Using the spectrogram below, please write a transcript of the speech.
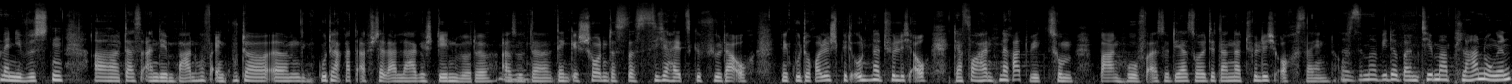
wenn die wüssten, äh, dass an dem Bahnhof ein guter, ähm, eine gute Radabstellanlage stehen würde. Also mhm. da denke ich schon, dass das Sicherheitsgefühl da auch eine gute Rolle spielt und natürlich auch der vorhandene Radweg zum Bahnhof. Also der sollte dann natürlich auch sein. Da sind wir wieder beim Thema Planungen.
